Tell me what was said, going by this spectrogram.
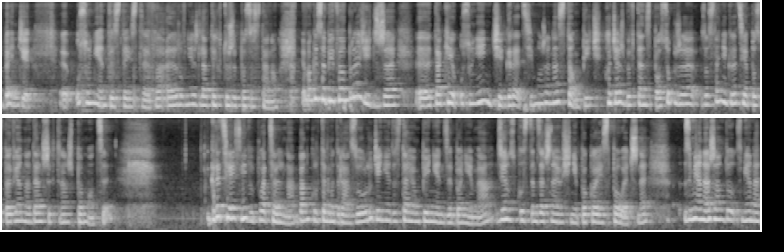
będzie e, usunięty z tej strefy, ale również dla tych, którzy pozostaną. Ja mogę sobie wyobrazić, że e, takie usunięcie Grecji może nastąpić chociażby w ten sposób, że zostanie Grecja pozbawiona dalszych transz pomocy. Grecja jest niewypłacalna, bankrutem od razu, ludzie nie dostają pieniędzy, bo nie ma, w związku z tym zaczynają się niepokoje społeczne, zmiana rządu, zmiana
